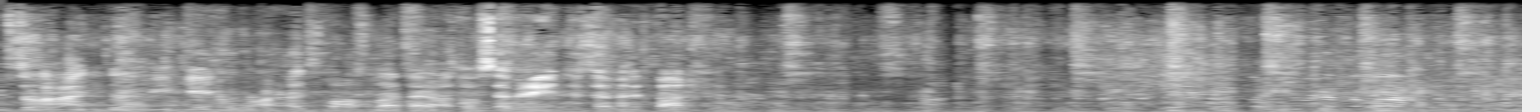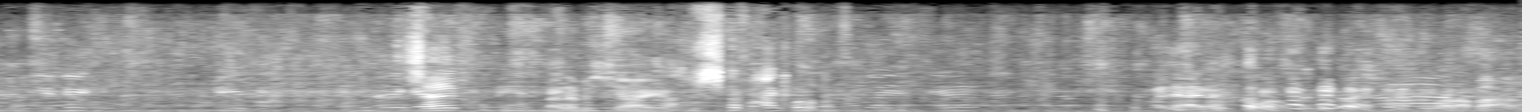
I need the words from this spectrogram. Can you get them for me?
بسرعة 201.73 الزمن الثاني. شايف؟ أنا مش شايف مش شايف حاجة مليان الكور في الدش ورا بعض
